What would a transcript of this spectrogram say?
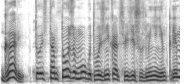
гари. То есть там тоже могут возникать в связи с изменением климата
